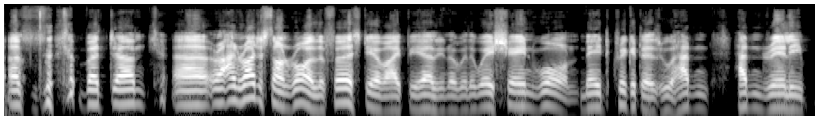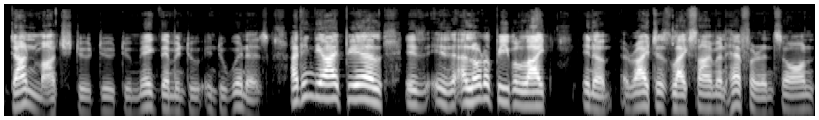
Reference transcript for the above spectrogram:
um, but um, uh, and Rajasthan Royal, the first year of IPL, you know, with the way Shane Warne made cricketers who hadn't hadn't really done much to, to, to make them into into winners. I think the IPL is is a lot of people like you know, writers like Simon Heffer and so on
